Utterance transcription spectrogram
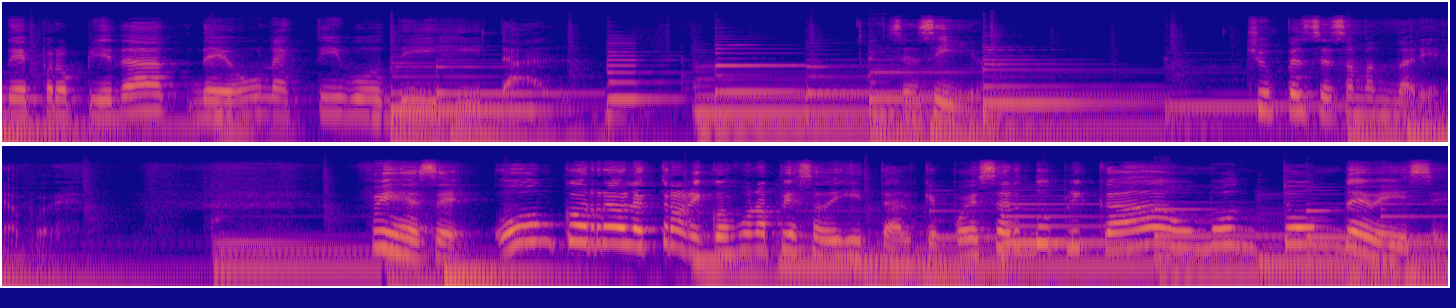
de propiedad de un activo digital. Sencillo. Chúpense esa mandarina, pues. Fíjese, un correo electrónico es una pieza digital que puede ser duplicada un montón de veces.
